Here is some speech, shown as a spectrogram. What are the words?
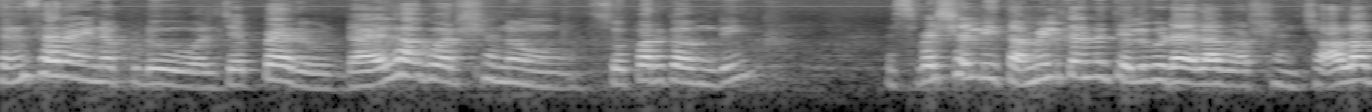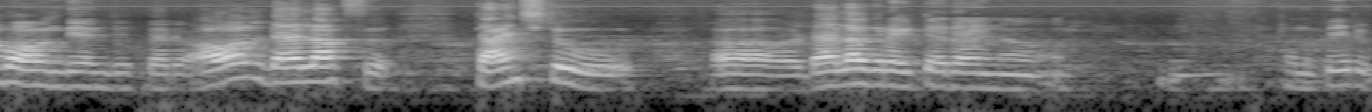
సెన్సార్ అయినప్పుడు వాళ్ళు చెప్పారు డైలాగ్ వర్షన్ సూపర్గా ఉంది. ఎస్పెషల్లీ తమిళ కన్నా తెలుగు డైలాగ్ వర్షన్ చాలా బాగుంది అని చెప్పారు. All dialogues thanks to dialogue writer ఆయన తన పేరు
